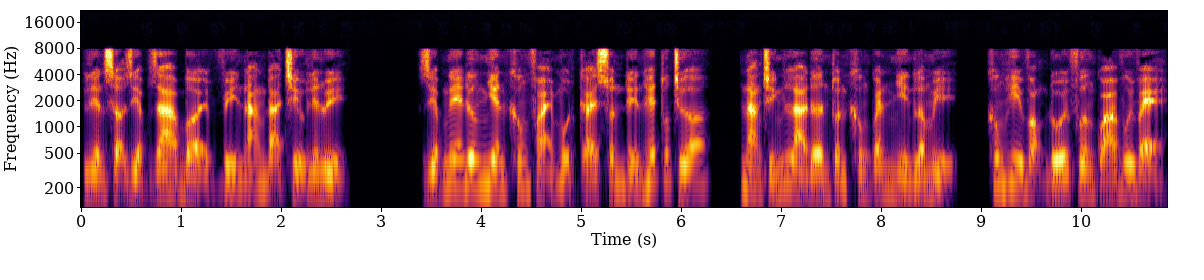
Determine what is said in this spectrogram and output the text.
liền sợ Diệp ra bởi vì nàng đã chịu liên lụy. Diệp nghe đương nhiên không phải một cái xuẩn đến hết thuốc chữa, nàng chính là đơn thuần không quen nhìn lâm mị, không hy vọng đối phương quá vui vẻ,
